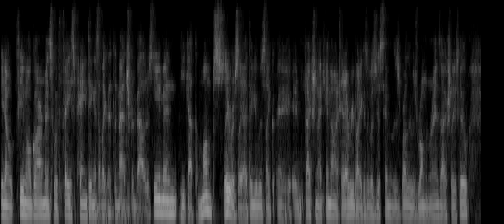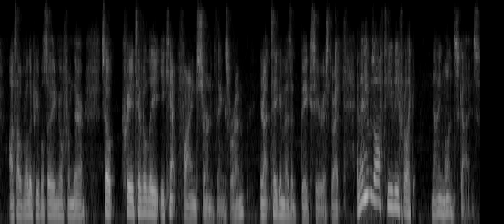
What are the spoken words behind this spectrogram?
you know, female garments with face painting and stuff like that to match Finn Balor's demon. He got the mumps. Seriously, I think it was like a infection that came out and hit everybody because it was just him and his brother was Roman Reigns actually too, on top of other people. So they can go from there. So creatively, you can't find certain things for him. You're not taking him as a big serious threat. And then he was off TV for like nine months, guys.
